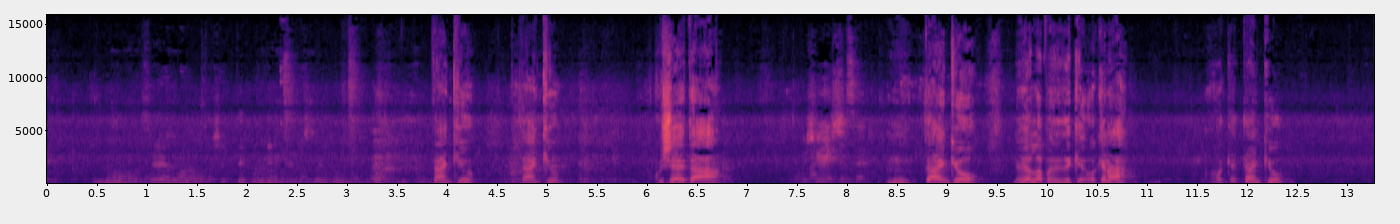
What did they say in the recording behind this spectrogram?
ಇನ್ನೂ ಸೇವೆ ಮಾಡುವಂಥ ಶಕ್ತಿ ಕೊಡಲಿ ಅಂತೇಳಿ ಬೇಡ್ಕೊಳ್ತಾರೆ ಥ್ಯಾಂಕ್ ಯು ಥ್ಯಾಂಕ್ ಯು ಖುಷಿ ಆಯಿತಾ? ಖುಷಿ ಆಯಿತು ಸರ್. ಹ್ಞೂ ಥ್ಯಾಂಕ್ ಯು ನೀವೆಲ್ಲ ಬಂದಿದ್ದಕ್ಕೆ ಓಕೆನಾ ಓಕೆ ಥ್ಯಾಂಕ್ ಯು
